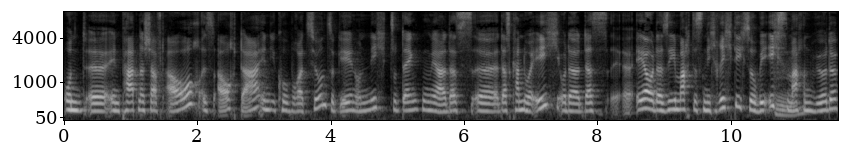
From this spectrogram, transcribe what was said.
Und äh, in Partnerschaft auch, ist auch da in die Kooperation zu gehen und nicht zu denken, ja, das, äh, das kann nur ich oder das, äh, er oder sie macht es nicht richtig, so wie ich es mhm. machen würde.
